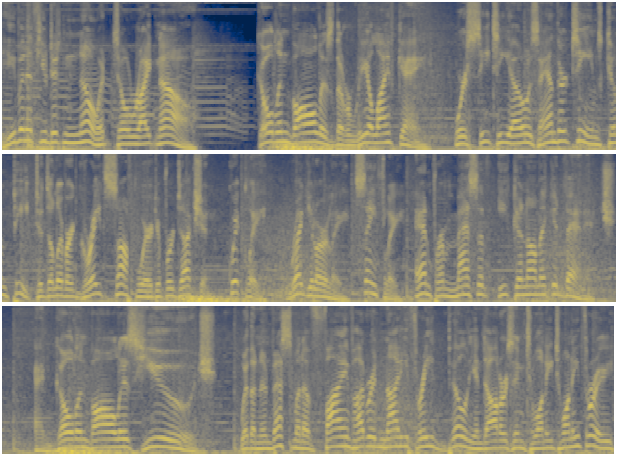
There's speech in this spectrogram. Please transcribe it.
even if you didn't know it till right now. Golden Ball is the real life game where CTOs and their teams compete to deliver great software to production quickly, regularly, safely, and for massive economic advantage. And Golden Ball is huge. With an investment of $593 billion in 2023,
